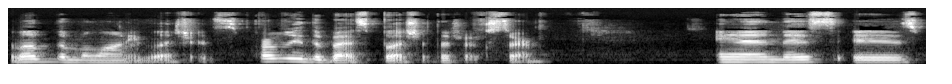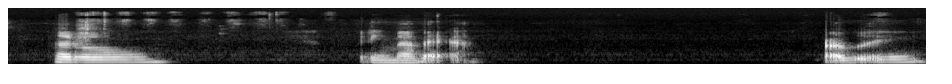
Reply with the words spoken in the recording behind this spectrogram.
love the Milani blushes. Probably the best blush at the drugstore. And this is Petal Primavera. Probably.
